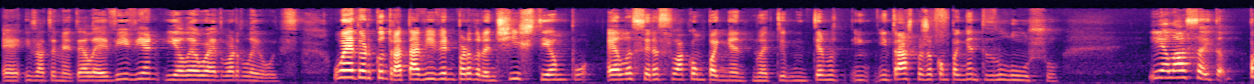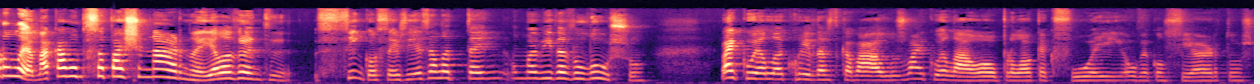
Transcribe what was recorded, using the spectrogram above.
É, exatamente. Ela é a Vivian e ele é o Edward Lewis. O Edward contrata a Vivian para durante X tempo ela ser a sua acompanhante, não é? Tipo, em termos, entre aspas, acompanhante de luxo. E ela aceita. Problema, acabam por se apaixonar, não é? E ela durante 5 ou 6 dias ela tem uma vida de luxo. Vai com ele a corridas de cavalos, vai com ele à ópera, lá o que é que foi, ou ver concertos,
